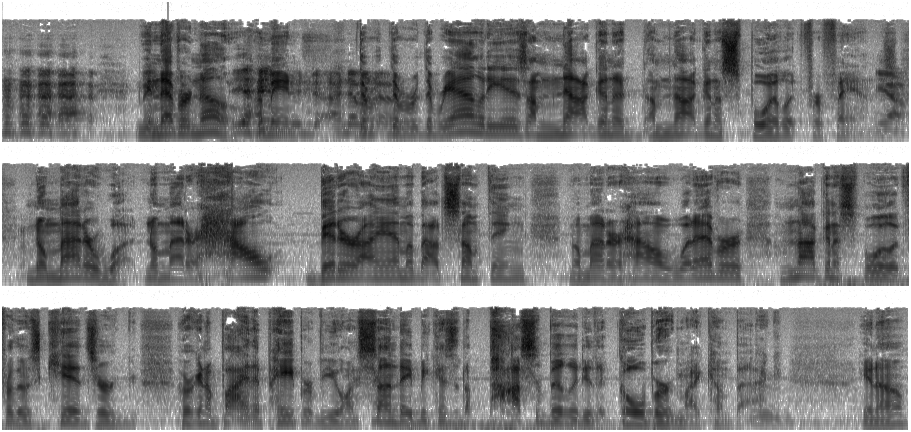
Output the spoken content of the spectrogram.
you never know. Yeah, I mean, I the, know. the, the reality is, I'm not gonna I'm not gonna spoil it for fans. Yeah. No matter what, no matter how bitter I am about something, no matter how whatever, I'm not gonna spoil it for those kids who are, who are gonna buy the pay per view on Sunday because of the possibility that Goldberg might come back. Mm. You know,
